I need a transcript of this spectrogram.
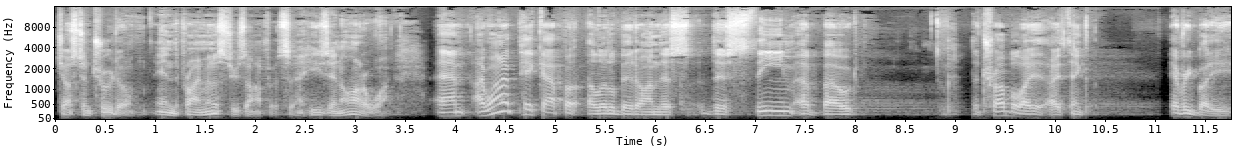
Justin Trudeau in the Prime Minister's office. Uh, he's in Ottawa. Um, I want to pick up a, a, little bit on this this theme about the trouble I, I think everybody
